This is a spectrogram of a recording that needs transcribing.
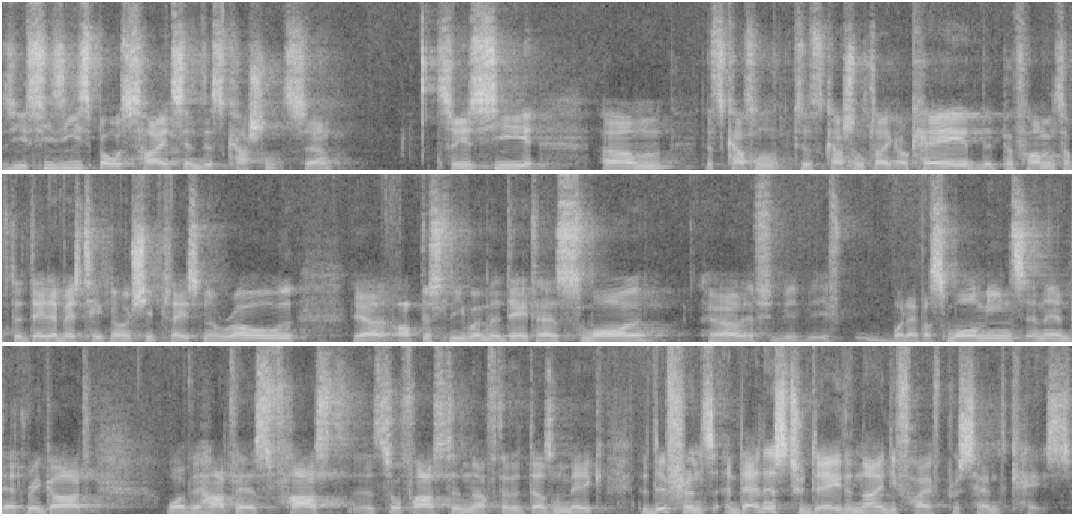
you see these both sides in discussions. Yeah? So you see um, discussion, discussions like, okay, the performance of the database technology plays no role. Yeah, obviously when the data is small, yeah, if, if whatever small means in, in that regard, or the hardware is fast, so fast enough that it doesn't make the difference. And that is today the 95% case.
